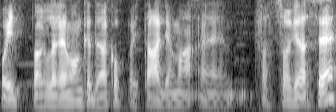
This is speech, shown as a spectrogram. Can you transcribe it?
poi parleremo anche della Coppa Italia, ma eh, fa storia a sé,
